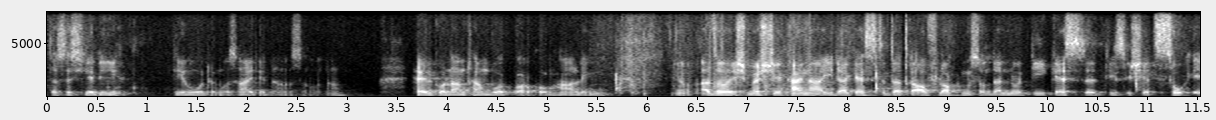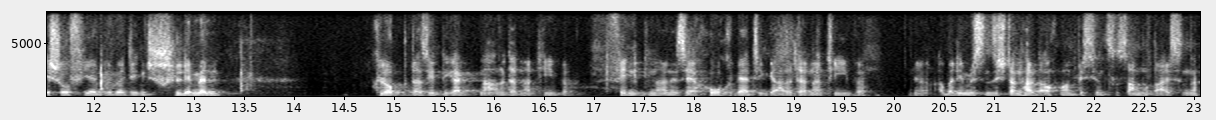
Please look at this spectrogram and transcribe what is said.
Das ist hier die, die rote, wo seid ihr da? So, ne? Helgoland, Hamburg, Borkum, Harlingen. Ja, also ich möchte hier keine AIDA-Gäste da drauf locken, sondern nur die Gäste, die sich jetzt so echauffieren über den schlimmen Club, dass sie direkt eine Alternative finden, eine sehr hochwertige Alternative. Ja, aber die müssen sich dann halt auch mal ein bisschen zusammenreißen. Ne?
